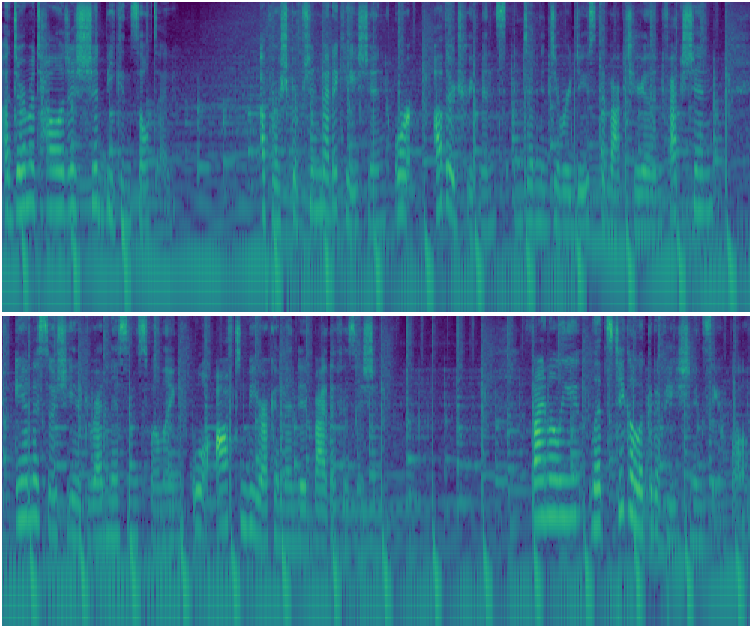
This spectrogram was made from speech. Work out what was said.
a dermatologist should be consulted. a prescription medication, or other treatments intended to reduce the bacterial infection and associated redness and swelling will often be recommended by the physician. Finally, let's take a look at a patient example.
